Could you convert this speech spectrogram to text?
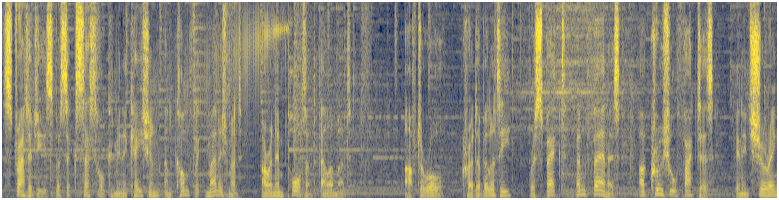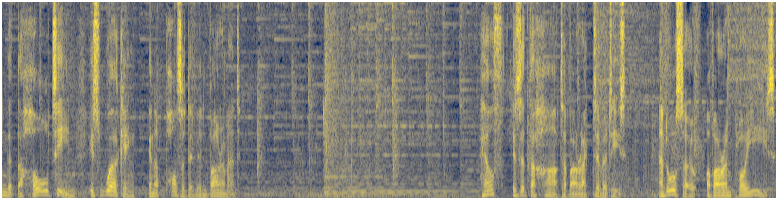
Strategies for successful communication and conflict management are an important element. After all, credibility, respect and fairness are crucial factors in ensuring that the whole team is working in a positive environment. Health is at the heart of our activities and also of our employees.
